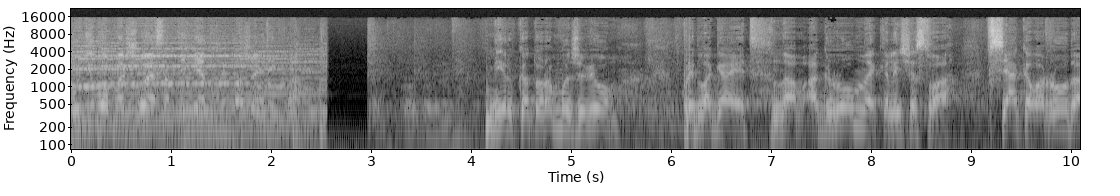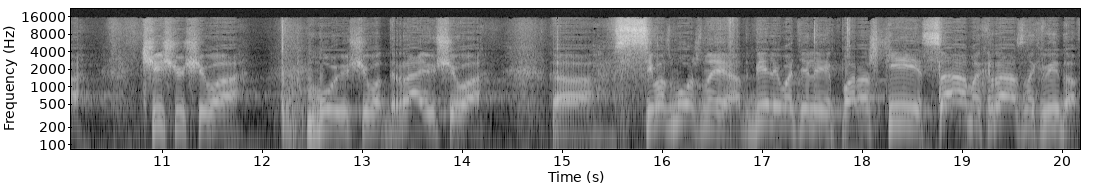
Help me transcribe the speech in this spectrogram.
У него большой ассортимент предложений к нам. Мир, в котором мы живем, предлагает нам огромное количество всякого рода чищущего, моющего, драющего, э, всевозможные отбеливатели, порошки самых разных видов.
